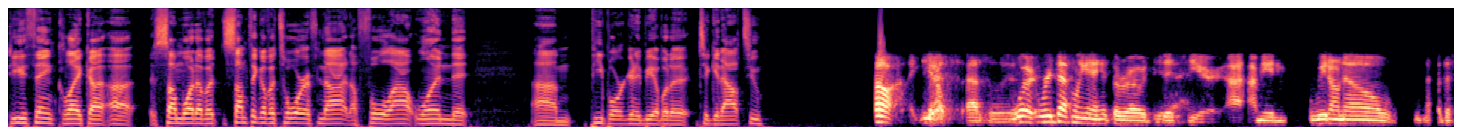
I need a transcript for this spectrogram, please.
Do you think like a, a somewhat of a something of a tour, if not a full out one that um, people are going to be able to to get out to? Oh yes, absolutely. We're, we're definitely going to hit the road Yeah. this year. I, I mean, we don't know the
